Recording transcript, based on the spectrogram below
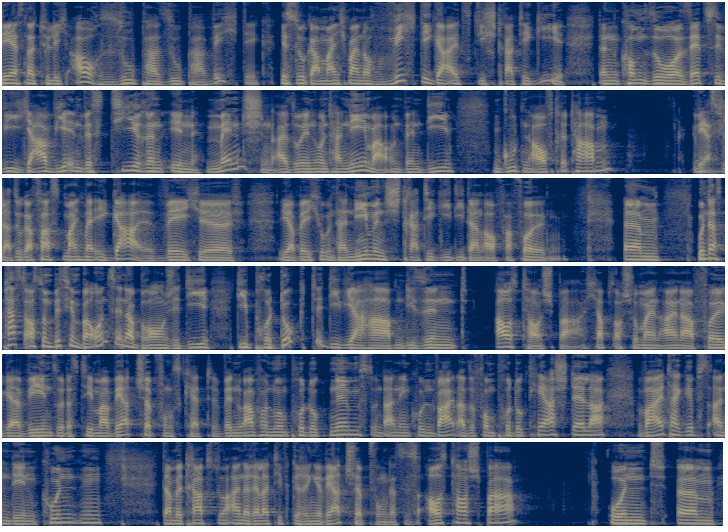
der ist natürlich auch super, super wichtig. Ist sogar manchmal noch wichtiger als die Strategie. Dann kommen so Sätze wie, ja, wir investieren in Menschen, also in Unternehmer. Und wenn die einen guten Auftritt haben, wäre es vielleicht sogar fast manchmal egal, welche, ja, welche Unternehmensstrategie die dann auch verfolgen. Ähm, und das passt auch so ein bisschen bei uns in der Branche. Die, die Produkte, die wir haben, die sind austauschbar. Ich habe es auch schon mal in einer Folge erwähnt, so das Thema Wertschöpfungskette. Wenn du einfach nur ein Produkt nimmst und an den Kunden weiter, also vom Produkthersteller weitergibst an den Kunden, dann betreibst du eine relativ geringe Wertschöpfung. Das ist austauschbar und ähm,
